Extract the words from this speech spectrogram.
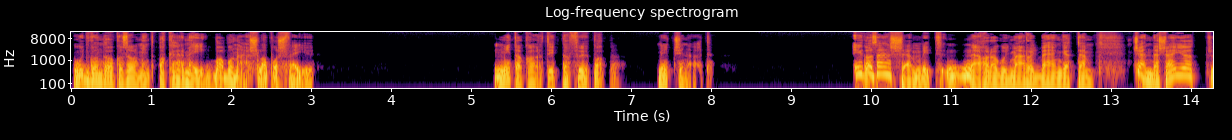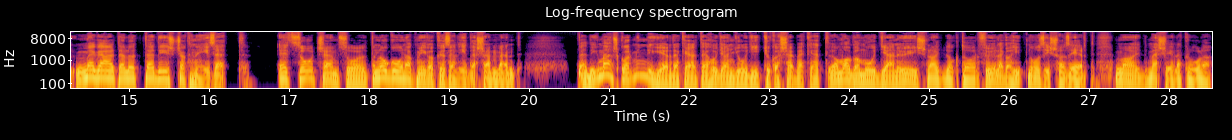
Úgy gondolkozol, mint akármelyik babonás lapos fejű. Mit akart itt a főpap? Mit csinált? Igazán semmit. Ne haragudj már, hogy beengedtem. Csendesen jött, megállt előtted, és csak nézett. Egy szót sem szólt, Nogónak még a közelébe sem ment. Pedig máskor mindig érdekelte, hogyan gyógyítjuk a sebeket. A maga módján ő is nagy doktor, főleg a hipnózishoz ért. Majd mesélek róla.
